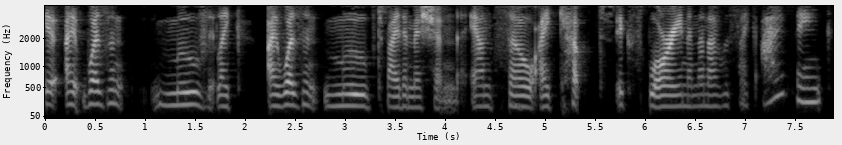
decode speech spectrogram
it, it wasn't move like I wasn't moved by the mission. And so I kept exploring. And then I was like, I think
